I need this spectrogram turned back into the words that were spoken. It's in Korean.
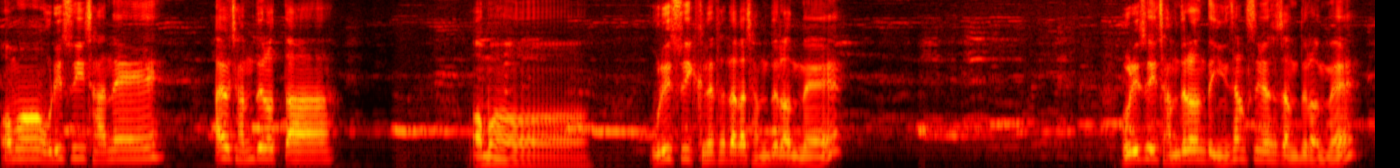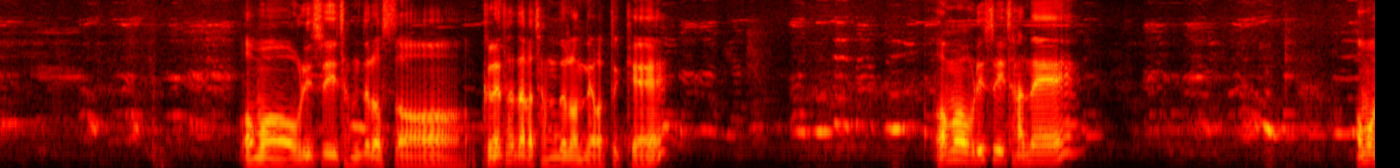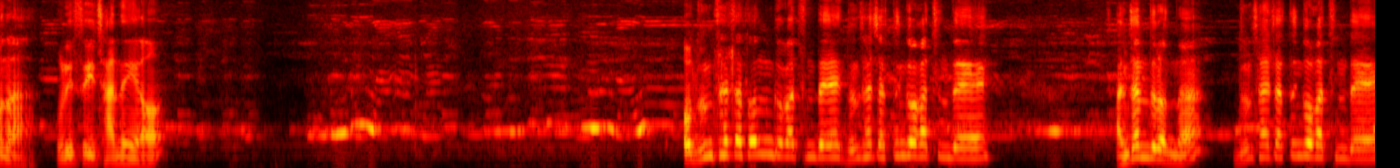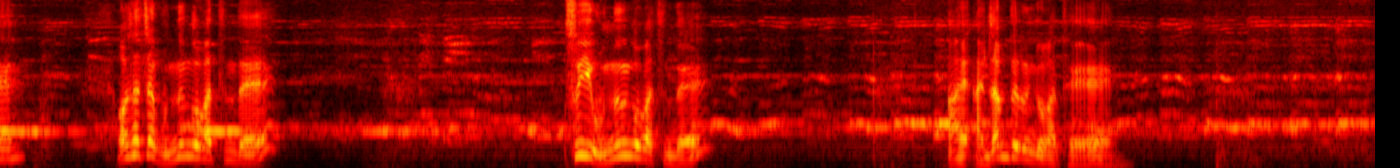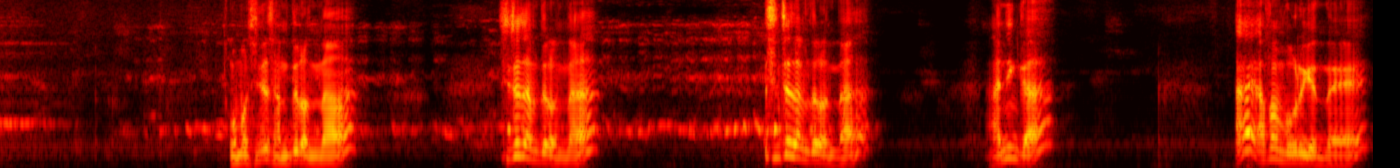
어머, 우리 수희 자네. 아유, 잠들었다. 어머, 우리 수희 그네 타다가 잠들었네. 우리 수희 잠들었는데 인상 쓰면서 잠들었네. 어머, 우리 수희 잠들었어. 그네 타다가 잠들었네. 어떡해? 어머, 우리 수희 자네. 어머나, 우리 수희 자네요. 어, 눈 살짝 떴는 것 같은데, 눈 살짝 뜬 것 같은데. 안 잠들었나? 눈 살짝 뜬 것 같은데. 어, 살짝 웃는 것 같은데. 수희 웃는 것 같은데. 아, 안 잠드는 것 같아. 어머, 진짜 잠들었나? 진짜 잠들었나? 진짜 잠들었나? 아닌가? 아, 아빠 모르겠네.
